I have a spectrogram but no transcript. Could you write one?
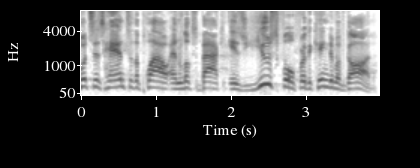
puts his hand to the plow and looks back is useful for the kingdom of God.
